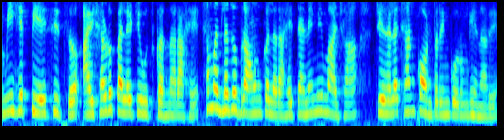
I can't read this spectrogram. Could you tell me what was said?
मी हे पी एस सीचं आयशॅडो पॅलेट यूज करणार आहे. त्यामधला जो ब्राऊन कलर आहे त्याने मी माझ्या चेहऱ्याला छान कॉन्टरिंग करून घेणार आहे.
